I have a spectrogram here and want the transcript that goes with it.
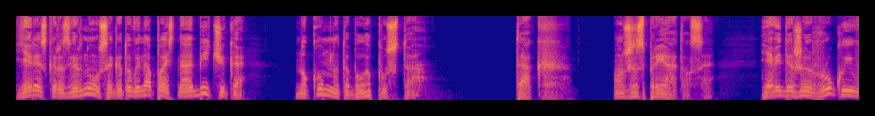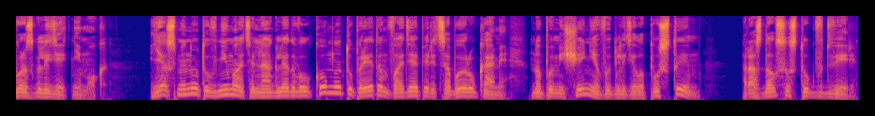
Я резко развернулся, готовый напасть на обидчика, но комната была пуста. Так, он же спрятался. Я ведь даже руку его разглядеть не мог. Я с минуту внимательно оглядывал комнату, при этом вводя перед собой руками, но помещение выглядело пустым. Раздался стук в дверь.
